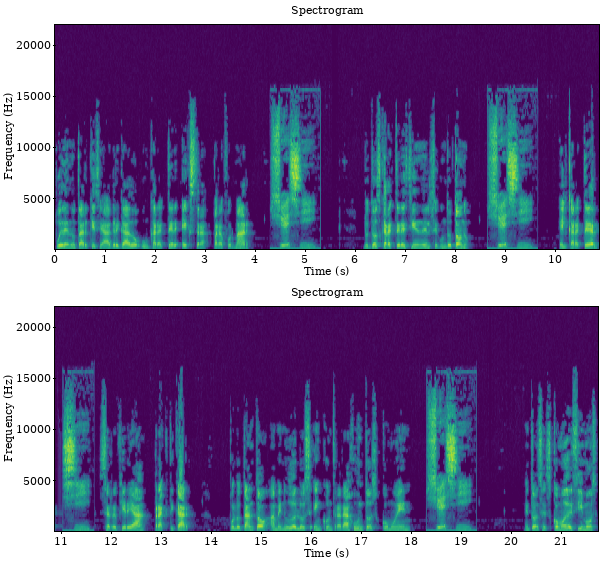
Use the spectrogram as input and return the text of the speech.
puede notar que se ha agregado un carácter extra para formar. 学习， Los dos caracteres tienen el segundo tono. El carácter xi se refiere a practicar. Por lo tanto, a menudo los encontrará juntos como en Entonces, ¿cómo decimos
